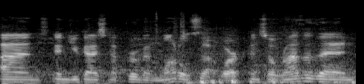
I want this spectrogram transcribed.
and and you guys have proven models that work. And so rather than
